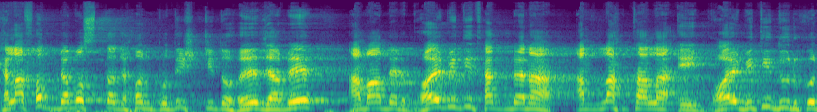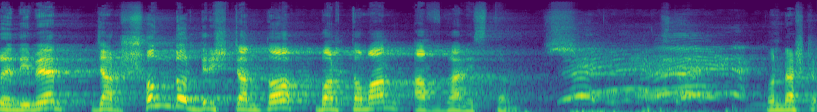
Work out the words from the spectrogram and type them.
খেলাফত ব্যবস্থা যখন প্রতিষ্ঠিত হয়ে যাবে আমাদের ভয়ভীতি থাকবে না। আল্লাহ তালা এই ভয়ভীতি দূর করে দিবেন যার সুন্দর দৃষ্টান্ত বর্তমান আফগানিস্তান। কোন রাষ্ট্র?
